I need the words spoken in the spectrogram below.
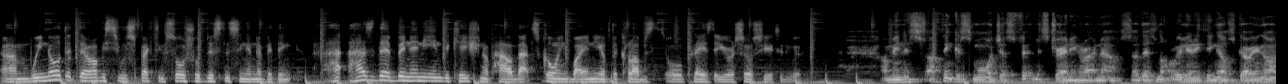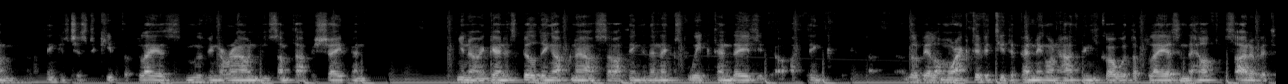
Um, we know that they're obviously respecting social distancing and everything. H- has there been any indication of how that's going by any of the clubs or players that you're associated with? I mean, it's. I think it's more just fitness training right now. So there's not really anything else going on. I think it's just to keep the players moving around in some type of shape. And you know, again, it's building up now. So I think in the next week, ten days, I think there'll be a lot more activity depending on how things go with the players and the health side of it.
